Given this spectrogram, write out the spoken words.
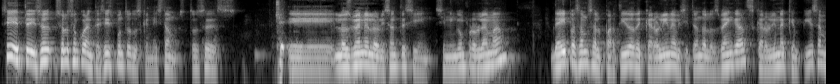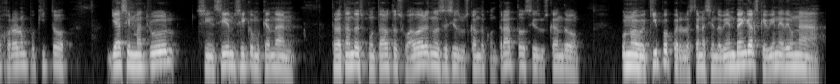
Sí, te, solo son 46 puntos los que necesitamos, entonces eh, los veo en el horizonte sin, sin ningún problema. De ahí pasamos al partido de Carolina visitando a los Bengals. Carolina que empieza a mejorar un poquito ya sin Matt Rule, sin CMC, como que andan tratando de despuntar a otros jugadores. No sé si es buscando contratos, si es buscando un nuevo equipo, pero lo están haciendo bien. Bengals que viene de una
